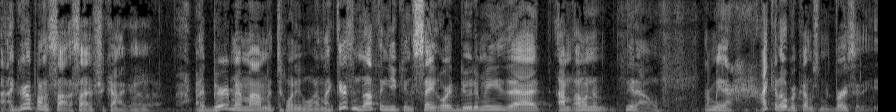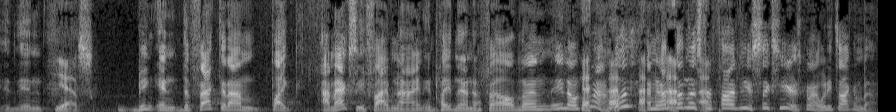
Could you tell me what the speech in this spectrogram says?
I grew up on the south side of Chicago. I buried my mom at 21. Like, there's nothing you can say or do to me that I'm, I'm gonna, you know. I mean, I can overcome some adversity. And, and Yes. Being and the fact that I'm like I'm actually five nine and played in the NFL, then you know, come on, really? I mean, I've done this for five years, six years. Come on, what are you talking about?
